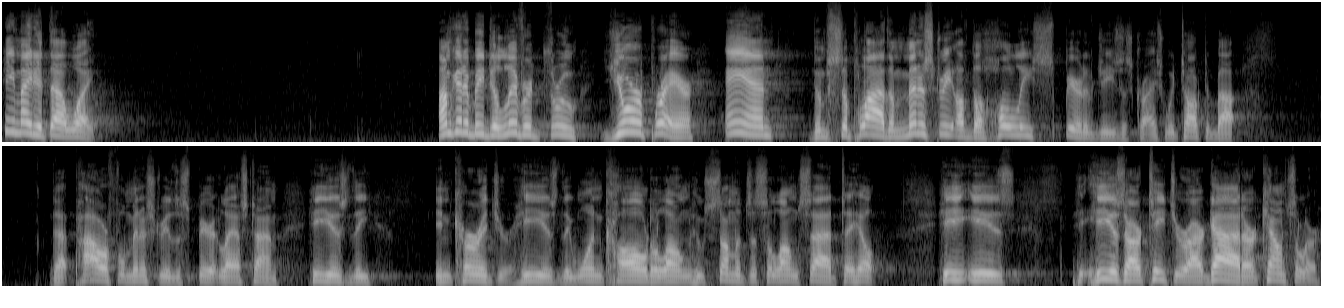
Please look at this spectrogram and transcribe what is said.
He made it that way. I'm going to be delivered through your prayer and the supply, the ministry of the Holy Spirit of Jesus Christ. We talked about that powerful ministry of the Spirit last time. He is the encourager. He is the one called along who summons us alongside to help. He is, he is our teacher, our guide, our counselor.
